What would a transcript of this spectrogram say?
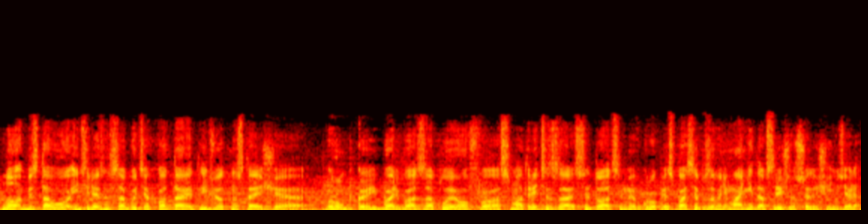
но без того интересных событий хватает, идет настоящая рубка и борьба за плей-офф, смотрите за ситуациями в группе. Спасибо за внимание и до встречи на следующей неделе.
